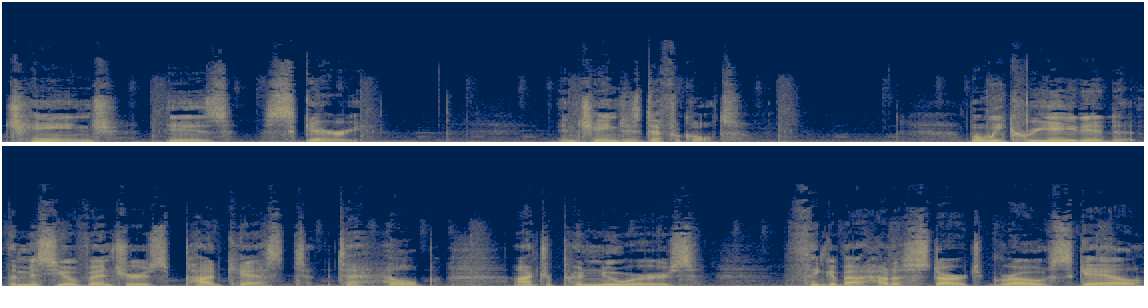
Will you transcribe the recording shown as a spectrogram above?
change is scary and change is difficult. But we created the Missio Ventures podcast to help entrepreneurs think about how to start, grow, scale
